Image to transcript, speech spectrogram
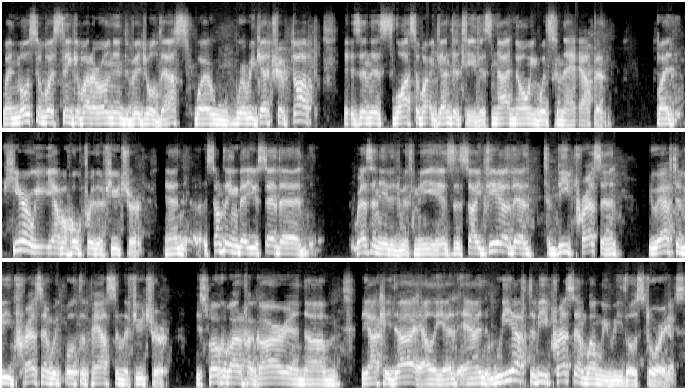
when most of us think about our own individual deaths, where where we get tripped up is in this loss of identity, this not knowing what's going to happen. But here we have a hope for the future. And something that you said that resonated with me is this idea that to be present, you have to be present with both the past and the future. You spoke about Hagar and um, the Akedah, Elliot, and we have to be present when we read those stories. Yes,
